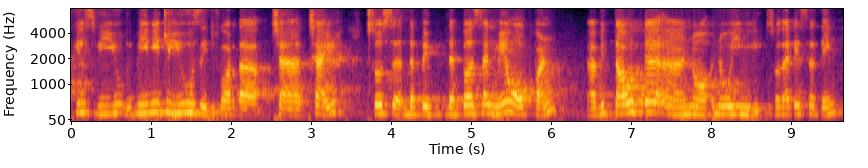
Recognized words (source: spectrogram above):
skills we we need to use it for the ch- child so, s- the the person may open uh, without uh, know, knowingly so that is the thing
